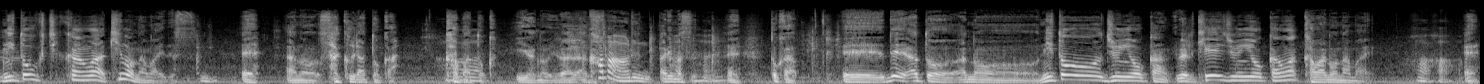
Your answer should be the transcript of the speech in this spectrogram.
で二等駆逐艦は木の名前です、うん、え。あの桜とかカバとかいやあのいろいろカバあるんあります、はい、えとか、えー、であとあの二等巡洋艦いわゆる軽巡洋艦は川の名前、はあはあ、え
